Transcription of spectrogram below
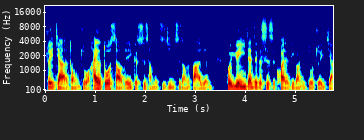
追加的动作？还有多少的一个市场的资金、市场的法人会愿意在这个四十块的地方去做追加？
